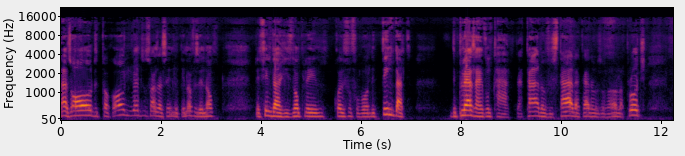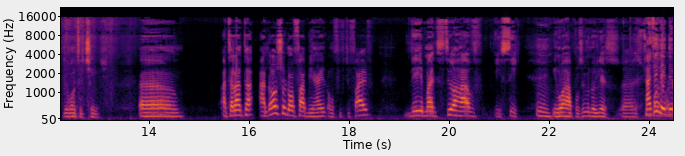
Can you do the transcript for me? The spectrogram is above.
That's all the talk. All Juventus fans are saying, look, enough is enough. They think that he's not playing quality football. They think that the players are even tired. They're tired of his style, they're tired of his overall approach. They want to change. Um, Atalanta, and also not far behind on 55, they might still have a say in what happens, even though, yes. Uh, Mm. I think they, they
